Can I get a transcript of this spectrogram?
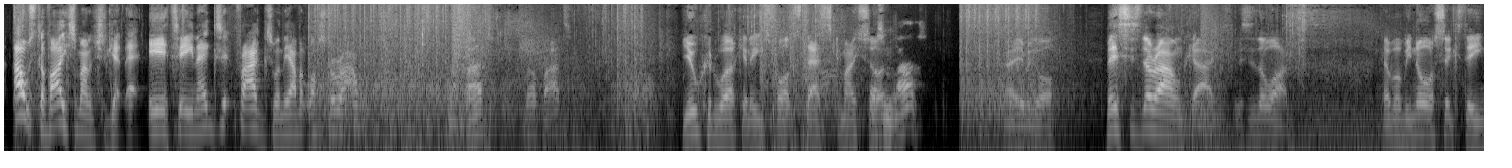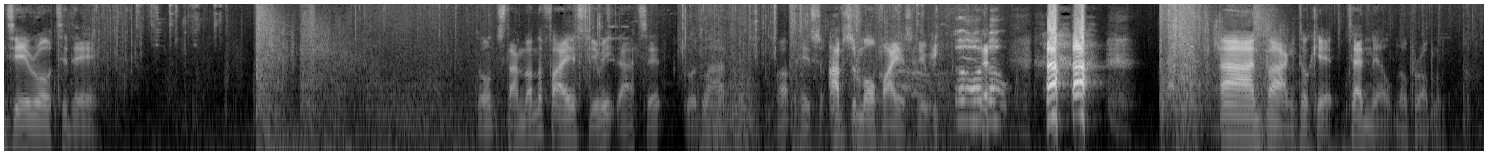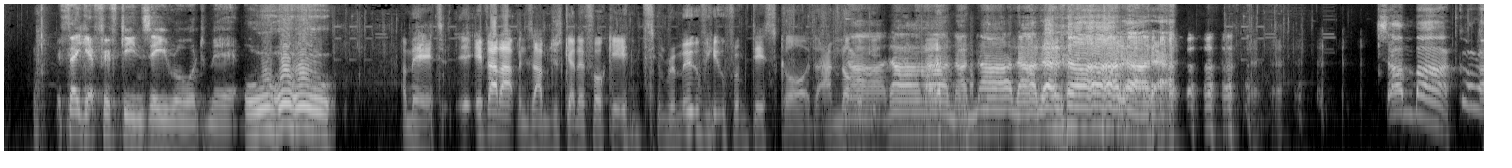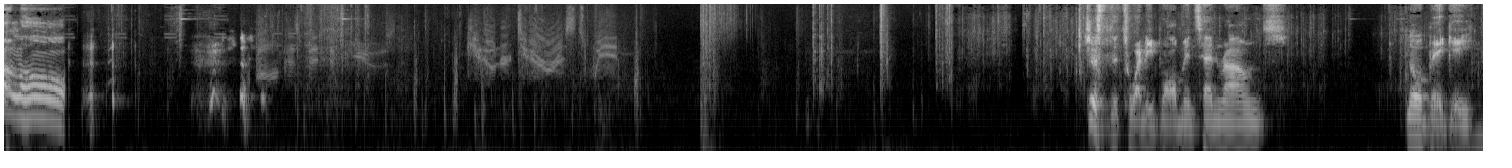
how's Device managed to get their 18 exit frags when they haven't lost a round? Not bad. Not bad. You could work an esports desk, my son. Wasn't bad. Here we go. This is the round, guys. This is the one. There will be no 16-0 today. Don't stand on the fire, Stewie. That's it. Good lad. Oh, here's, have some more fire, Stewie. Oh no! And banged. Okay, 10 0, no problem. If they get 15 zeroed, mate. Oh, uh, mate, if that happens, I'm just gonna fucking remove you from Discord. and not nah, looking. Nah, nah, nah, nah, nah, nah, nah. Samba, Coralho. just the 20 bomb in 10 rounds. No biggie.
